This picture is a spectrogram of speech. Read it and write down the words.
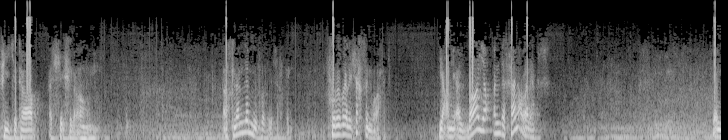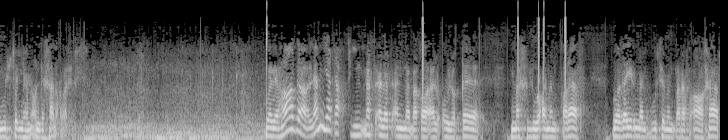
في كتاب الشيخ الآمني أصلا لم يفرض لشخصين فرض لشخص واحد. يعني البايع عنده خلع ولبس والمشتري هم عنده خلع ولبس ولهذا لم يقع في مسألة أن بقاء العلق مخلوع من طرف وغير ملبوس من طرف آخر.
